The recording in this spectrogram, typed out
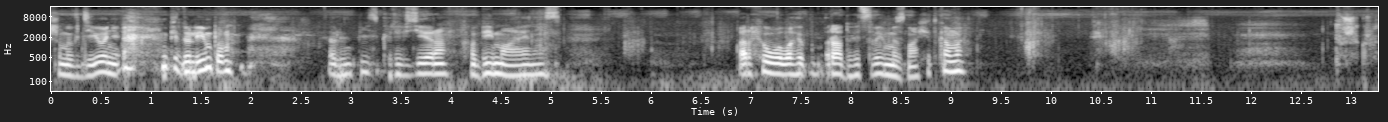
що ми в Діоні під Олімпом. Олімпійська рів'єра обіймає нас. Археологи радують своїми знахідками. Дуже круто.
